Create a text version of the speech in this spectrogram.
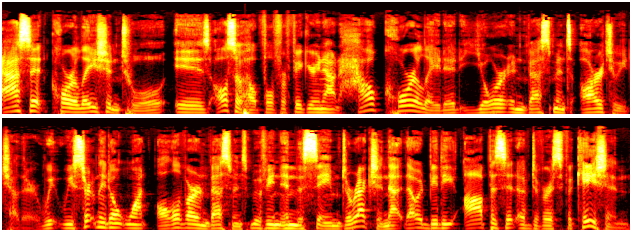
asset correlation tool is also helpful for figuring out how correlated your investments are to each other. We, we certainly don't want all of our investments moving in the same direction. That, that would be the opposite of diversification.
